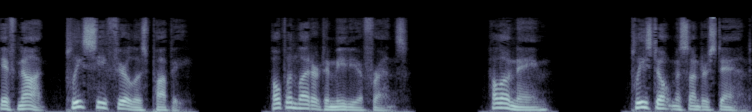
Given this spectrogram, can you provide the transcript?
If not, please see Fearless Puppy. Open letter to media friends. Hello, name. Please don't misunderstand.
